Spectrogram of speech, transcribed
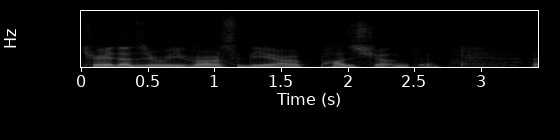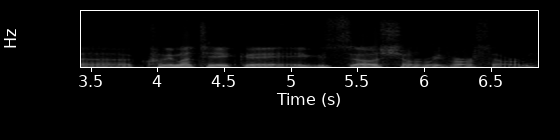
traders reverse their positions. Uh, climatic exhaustion reversal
